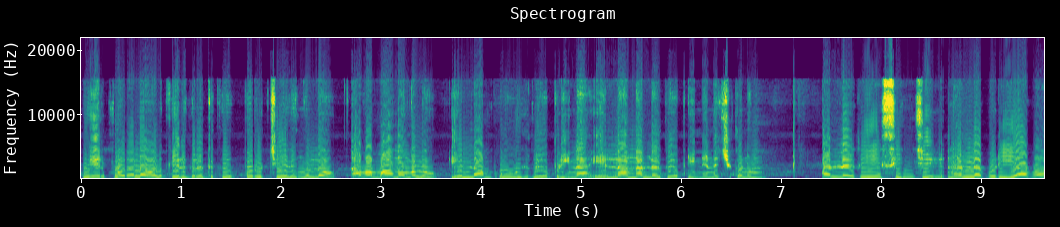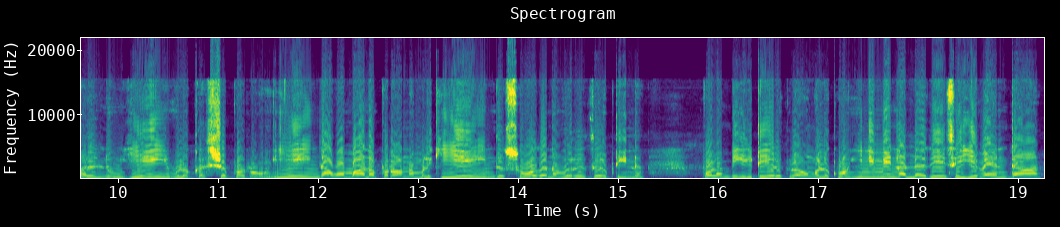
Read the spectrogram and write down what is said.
உயிர் போகிற லெவலுக்கு இருக்கிறதுக்கு பொருட்சேதங்களோ அவமானங்களோ எல்லாம் போகுது அப்படின்னா எல்லாம் நல்லது அப்படின்னு நினச்சிக்கணும். நல்லதே செஞ்சு நல்லபடியாக வாழணும். ஏன் இவ்வளோ கஷ்டப்படுறோம்? ஏன் இந்த அவமானப்படுறோம்? நம்மளுக்கு ஏன் இந்த சோதனை வருது அப்படின்னு புலம்பிக்கிட்டே இருக்கிறவங்களுக்கும் இனிமேல் நல்லதே செய்ய வேண்டாம்.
